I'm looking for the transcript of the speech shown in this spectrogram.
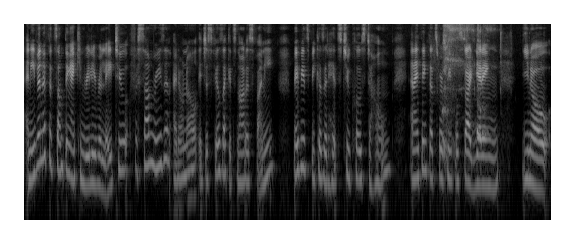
And even if it's something I can really relate to, for some reason, I don't know, it just feels like it's not as funny. Maybe it's because it hits too close to home. And I think that's where people start getting, you know,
